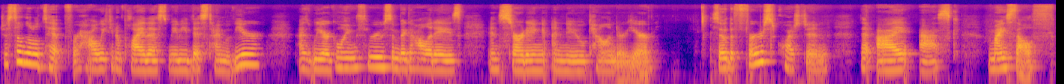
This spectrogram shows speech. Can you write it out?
just a little tip for how we can apply this maybe this time of year as we are going through some big holidays and starting a new calendar year. So, the first question that I ask myself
